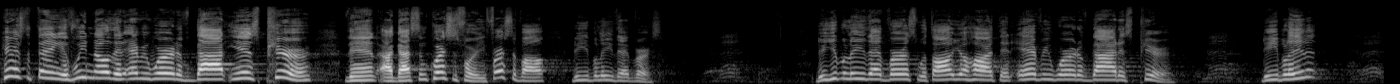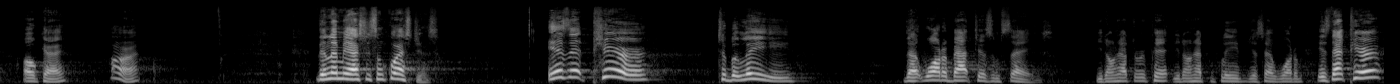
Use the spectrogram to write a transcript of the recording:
here's the thing. If we know that every word of God is pure, then I got some questions for you. First of all, do you believe that verse? Do you believe that verse with all your heart that every word of God is pure? Amen. Do you believe it? Amen. Okay. All right. Then let me ask you some questions. Is it pure to believe that water baptism saves? You don't have to repent, you don't have to believe, you just have water. Is that pure?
